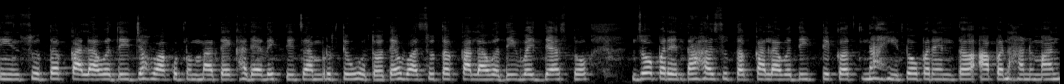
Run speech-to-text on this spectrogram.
तीन सूतक कालावधी. जेव्हा कुटुंबात एखाद्या व्यक्तीचा मृत्यू होतो तेव्हा सूतक कालावधी वैध असतो. जोपर्यंत हा सूतक कालावधी टिकत नाही तोपर्यंत आपण हनुमान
